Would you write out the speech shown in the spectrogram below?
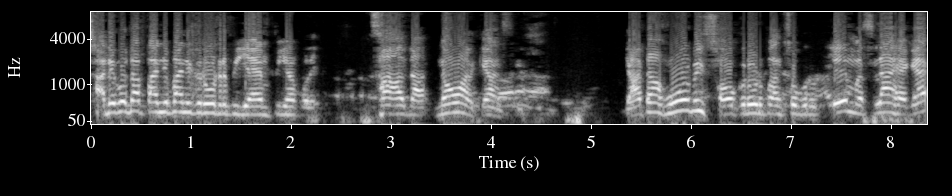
ਸਾਡੇ ਕੋਲ ਤਾਂ 5-5 ਕਰੋੜ ਰੁਪਈਆ ਐਮਪੀਆਂ ਕੋਲੇ, ਸਾਲ ਦਾ, ਨੌ ਹਲਕਿਆਂ ਵਾਸਤੇ। ਜਾਂ ਤਾਂ ਹੋਰ ਵੀ 100 ਕਰੋੜ 500 ਕਰੋੜ ਇਹ ਮਸਲਾ ਹੈਗਾ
